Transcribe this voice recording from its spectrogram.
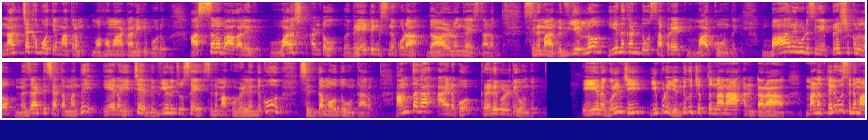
నచ్చకపోతే మాత్రం మొహమాటానికి పోడు. అస్సలు బాగాలేదు. వరస్ట్ అంటూ రేటింగ్స్ని కూడా దారుణంగా ఇస్తాడు. సినిమా రివ్యూల్లో ఈయనకంటూ సపరేట్ మార్కు ఉంది. బాలీవుడ్ సినీ ప్రేక్షకుల్లో మెజార్టీ శాతం మంది ఈయన ఇచ్చే రివ్యూని చూసే సినిమాకు వెళ్ళేందుకు సిద్ధమవుతూ ఉంటారు. అంతగా ఆయనకు క్రెడిబిలిటీ ఉంది. ఈయన గురించి ఇప్పుడు ఎందుకు చెప్తున్నానా అంటారా? మన Telugu cinema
